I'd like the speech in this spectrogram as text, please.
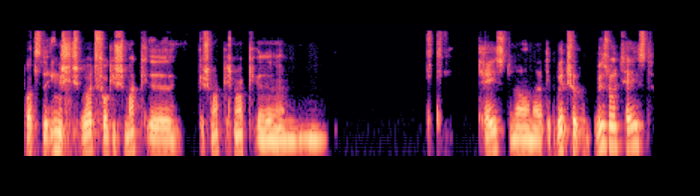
What's the English word for Geschmack? Uh, Geschmack, Geschmack. Um, taste? No, not visual, visual taste.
